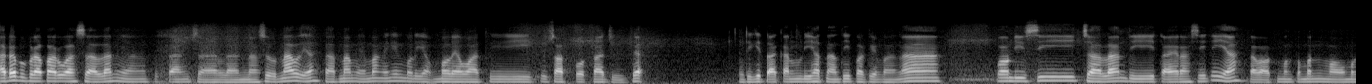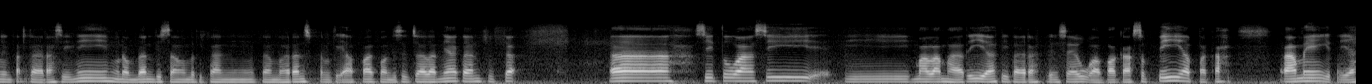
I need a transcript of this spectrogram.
Ada beberapa ruas jalan yang bukan jalan nasional ya karena memang ini melewati pusat kota juga. Jadi kita akan melihat nanti bagaimana kondisi jalan di daerah sini ya. Kalau teman-teman mau melintas daerah sini mudah-mudahan bisa memberikan gambaran seperti apa kondisi jalannya dan juga uh, situasi di malam hari ya di daerah Pringsewu apakah sepi apakah rame gitu ya.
